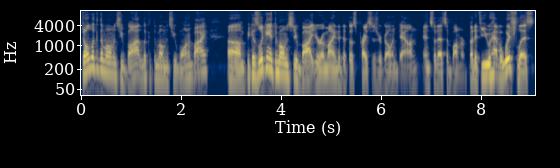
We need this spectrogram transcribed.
don't look at the moments you bought, look at the moments you want to buy. Um, because looking at the moments you bought, you're reminded that those prices are going down. And so that's a bummer. But if you have a wish list,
